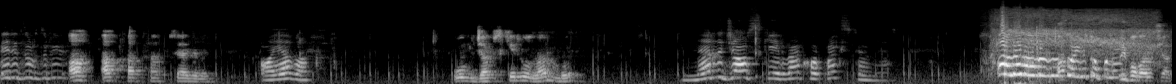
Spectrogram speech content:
Beni durduruyor. Ah ah ah ah sen de. Aya bak. Oğlum jumpscare ol lan bu. Nerede jumpscare? Ben korkmak istiyorum biraz. Anan anan soydu topunu. Uy babam şu an.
